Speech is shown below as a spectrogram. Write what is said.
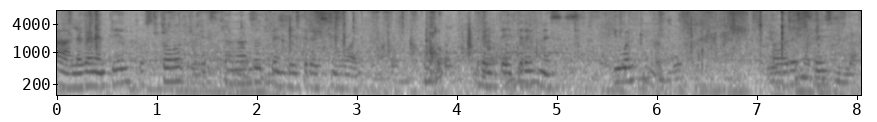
Ah, la garantía del postor está dando 33 igual. 33 meses. Igual que el otro. Ahora ¿Tiene sí. ensamblaje?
